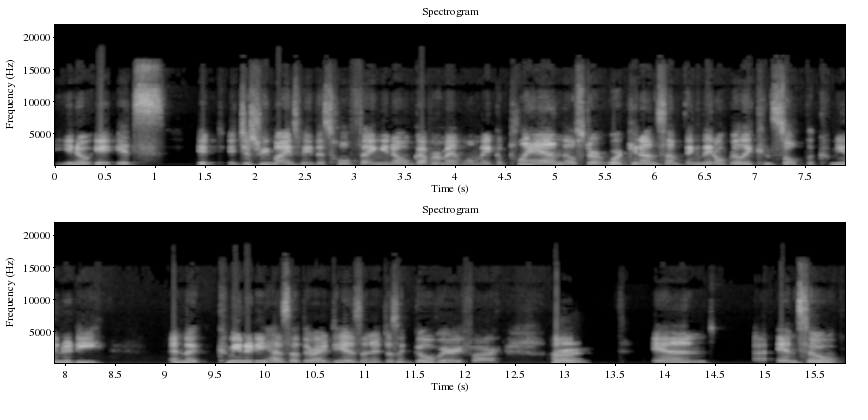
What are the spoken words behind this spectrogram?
you know, it, it's it it just reminds me this whole thing, you know, government will make a plan, they'll start working on something, they don't really consult the community. And the community has other ideas and it doesn't go very far. Um, Right. and uh, and so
